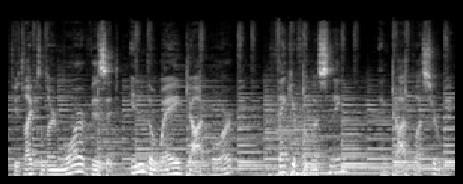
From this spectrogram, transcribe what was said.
If you'd like to learn more, visit intheway.org. Thank you for listening, and God bless your week.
